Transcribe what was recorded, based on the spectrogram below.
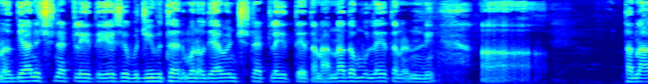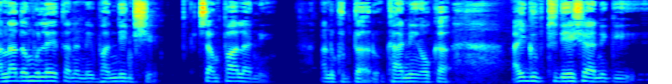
మనం ధ్యానించినట్లయితే యేసుబు జీవితాన్ని మనం ధ్యానించినట్లయితే తన అన్నదమ్ములే తనని తన అన్నదమ్ములే తనని బంధించి చంపాలని అనుకుంటారు. కానీ ఒక ఐగుప్తు దేశానికి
